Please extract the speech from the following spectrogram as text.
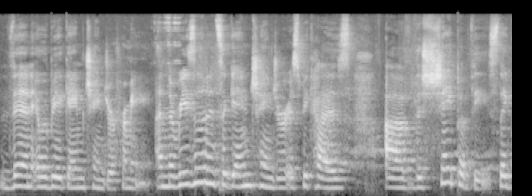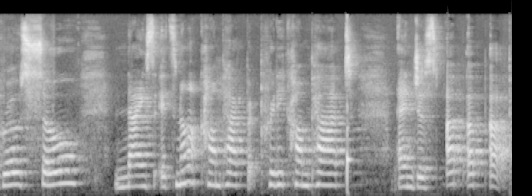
then it would be a game changer for me. And the reason it's a game changer is because of the shape of these. They grow so nice. It's not compact, but pretty compact and just up, up, up.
